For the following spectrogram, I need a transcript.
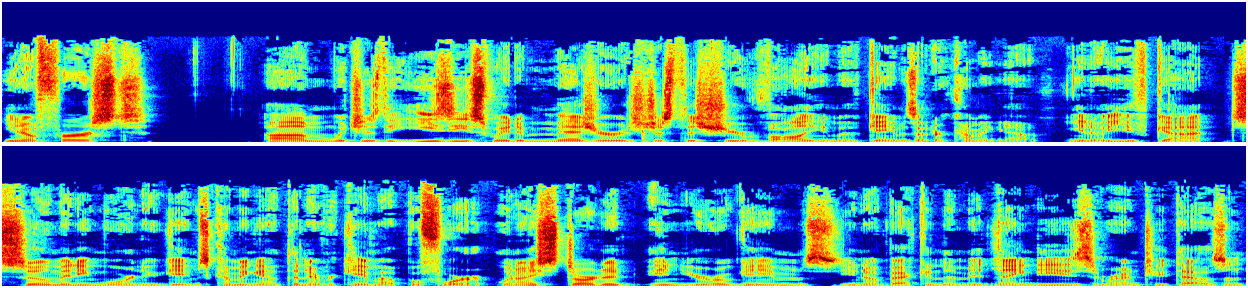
You know, first, um, which is the easiest way to measure is just the sheer volume of games that are coming out. You know, you've got so many more new games coming out than ever came out before. When I started in Euro games, you know, back in the mid 90s, around 2000,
